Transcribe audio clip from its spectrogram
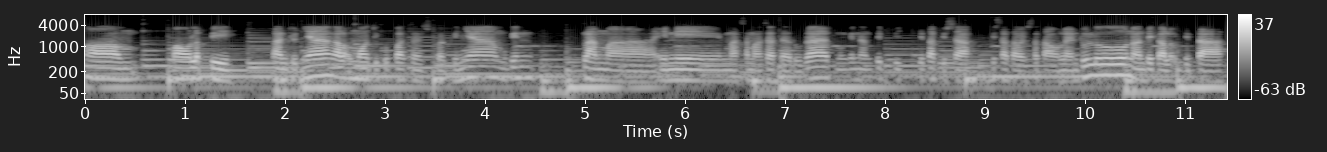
um, mau lebih lanjutnya kalau mau dikupas dan sebagainya mungkin selama ini masa-masa darurat mungkin nanti kita bisa bisa tahu wisata online dulu. Nanti kalau kita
